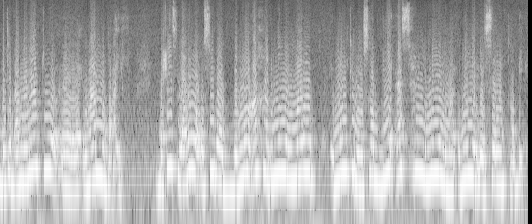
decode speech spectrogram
بتبقى مناعته آه، العامه ضعيفه بحيث لو هو أصيب بنوع آخر من المرض ممكن يصاب بيه أسهل من من الإنسان الطبيعي.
